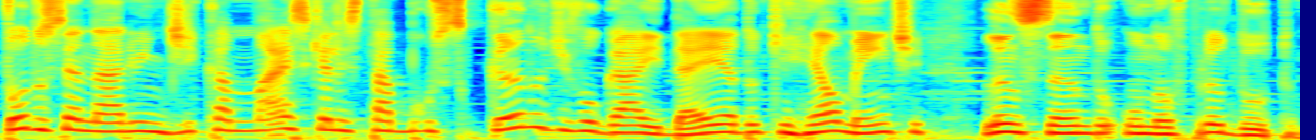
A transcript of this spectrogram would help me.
todo o cenário indica mais que ela está buscando divulgar a ideia do que realmente lançando um novo produto.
